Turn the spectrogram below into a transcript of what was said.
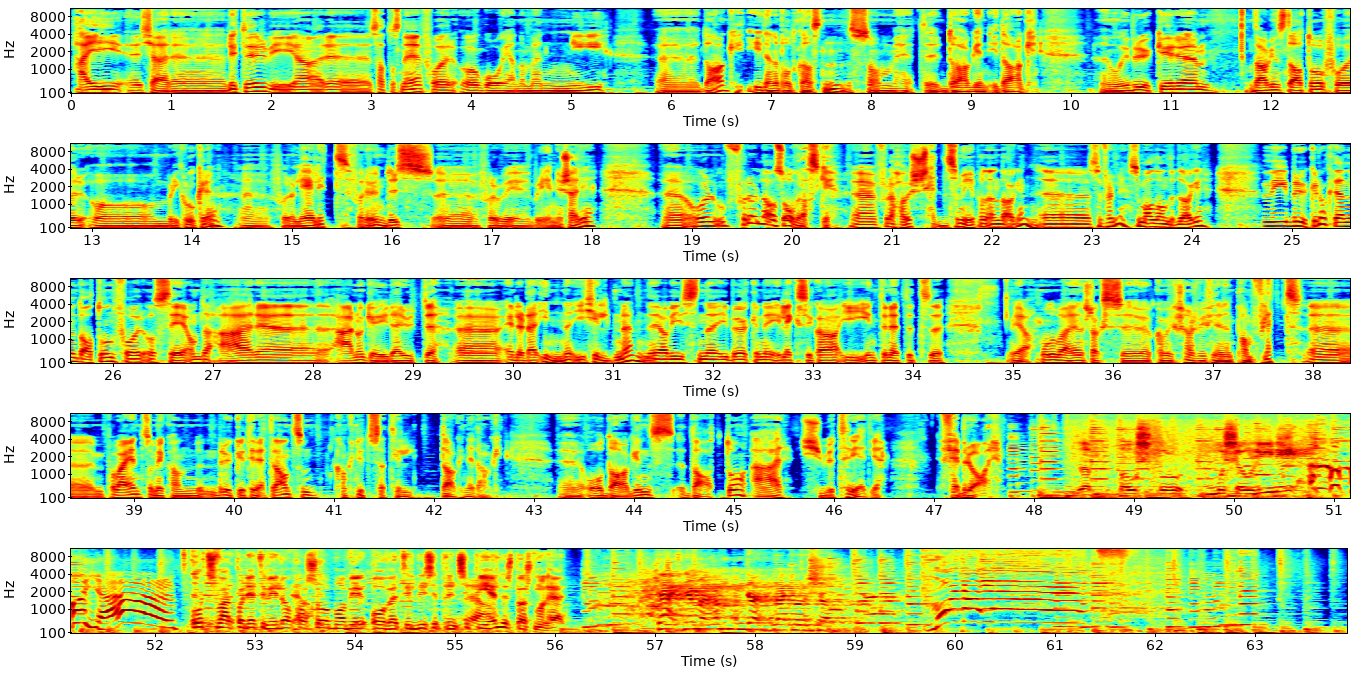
Hei, kjære lytter. Vi har eh, satt oss ned for å gå gjennom en ny eh, dag i denne podkasten som heter Dagen i dag. Eh, Hvor vi bruker eh, dagens dato for å bli klokere, eh, for å le litt, for å undres, eh, for å bli, bli nysgjerrige. Eh, Og for å la oss overraske, eh, for det har jo skjedd så mye på den dagen. eh, Selvfølgelig, som alle andre dager. Vi bruker nok denne datoen for å se om det er, er noe gøy der ute. Eller der inne i kildene, i avisene, i bøkene, i leksika, i internettet. Ja, må det være en slags kan vi, Kanskje vi finner en pamflett på veien som vi kan bruke til et eller annet som kan knytte seg til dagen i dag. Og dagens dato er 23. februar. The boastful Mussolini. Hjelp! Kort svar på dette vil dere, og så må vi over til visse prinsipielle spørsmål her. Guys, never mind. I'm, I'm done. I'm not doing the show.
